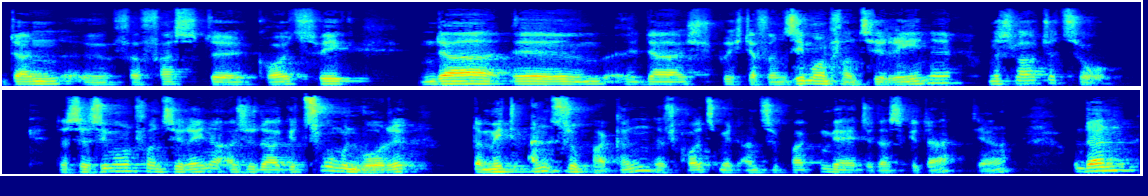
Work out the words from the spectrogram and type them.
dann äh, verfasste Kreuzweg, da, äh, da spricht er von Simon von Cyrene und es lautet so, dass der Simon von Cyrene also da gezwungen wurde, damit anzupacken, das Kreuz mit anzupacken. Wer hätte das gedacht? Ja. Und dann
